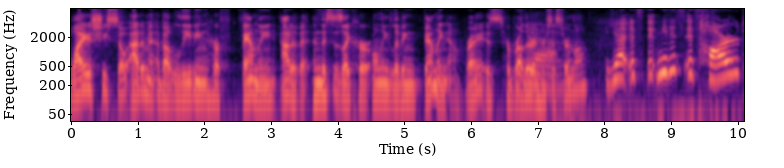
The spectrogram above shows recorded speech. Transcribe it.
why is she so adamant about leaving her family out of it? And this is like her only living family now, right? Is her brother and her sister-in-law? Yeah, it's I mean it's it's hard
